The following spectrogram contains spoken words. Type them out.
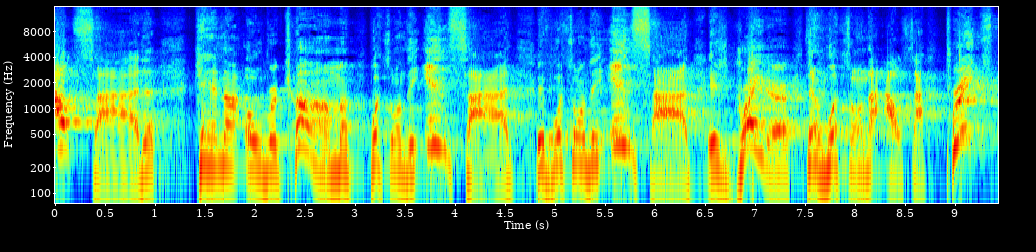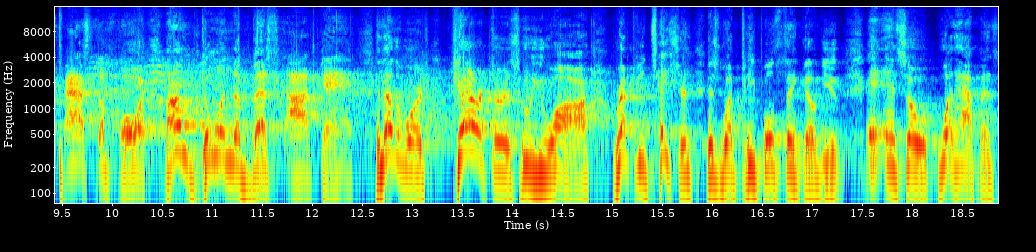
outside cannot overcome what's on the inside if what's on the inside is greater than what's on the outside. Preach, Pastor Ford. I'm doing the best I can. In other words, character is who you are, reputation is what people think of you. And, and so what happens?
